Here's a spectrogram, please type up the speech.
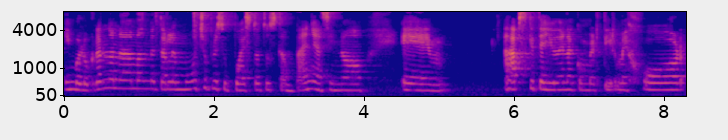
involucra no nada más meterle mucho presupuesto a tus campañas, sino em, apps que te ayuden a convertir mejor,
